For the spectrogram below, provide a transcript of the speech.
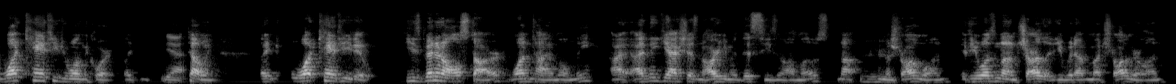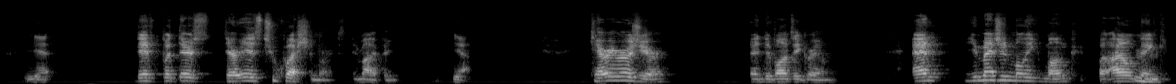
What can't he do on the court? Like Yeah. tell me, like what can't he do? He's been an All Star one time only. I, I think he actually has an argument this season almost, not a Mhm. strong one. If he wasn't on Charlotte, he would have a much stronger one. Yeah. They've, but there's there is two question marks in my opinion. Yeah. Terry Rozier and Devonte Graham, and you mentioned Malik Monk, but I don't Mhm. think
